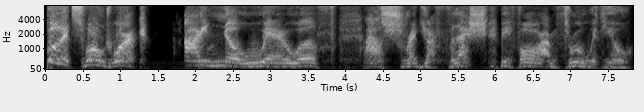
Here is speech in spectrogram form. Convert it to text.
Bullets won't work! I'm no werewolf! I'll shred your flesh before I'm through with you.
